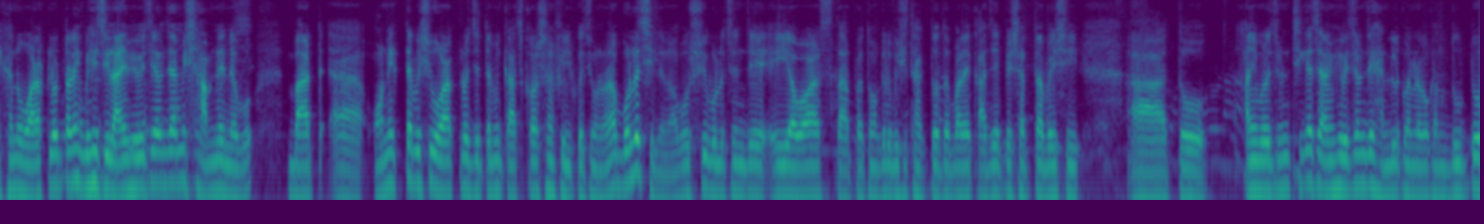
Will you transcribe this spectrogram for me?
এখানে ওয়ার্কলোডটা অনেক বেশি ছিল। আমি ভেবেছিলাম যে আমি সামলে নেব। বাট অনেকটা বেশি ওয়ার্কলোড যেটা আমি কাজ করার সময় ফিল করেছি। ওনারা বলেছিলেন, অবশ্যই বলেছেন যে এই আওয়ার্স তারপর তোমাকে বেশি থাকতে হতে পারে, কাজের প্রেশারটা বেশি। তো আমি বলেছিলাম, ঠিক আছে। আমি ভেবেছিলাম যে হ্যান্ডেল করে নেব। কারণ দুটো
